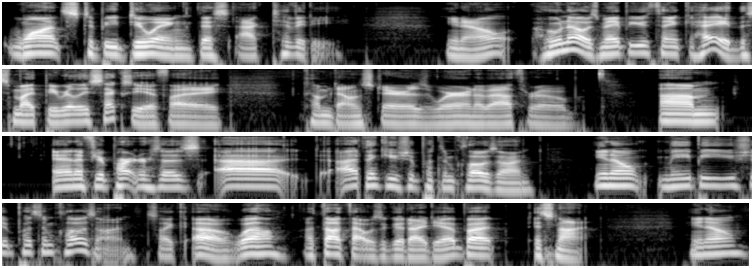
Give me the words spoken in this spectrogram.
wants to be doing this activity. You know, who knows? Maybe you think, hey, this might be really sexy if I come downstairs wearing a bathrobe. Um, and if your partner says, uh, I think you should put some clothes on, you know, maybe you should put some clothes on. It's like, oh, well, I thought that was a good idea, but it's not. You know?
